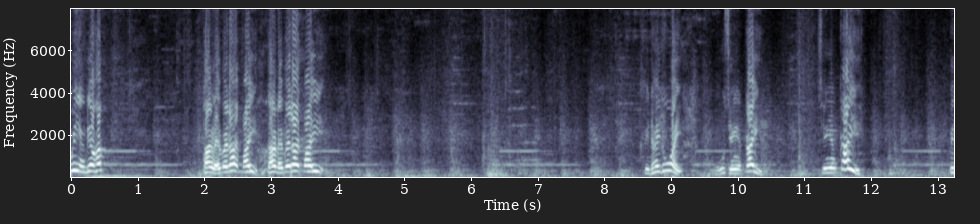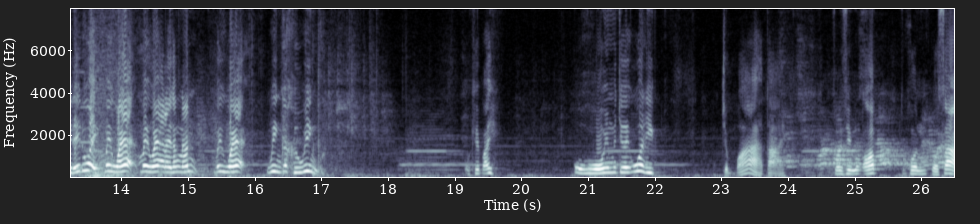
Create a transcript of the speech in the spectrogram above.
วิ่งอย่างเดียวครับ ทางไหนไปได้ไป ทางไหนไปได้ไปปิดให้ด้วยโอ้เสียงอย่างใกล้ เสียงอย่างใกล้ปิดให้ด้วย ไม่แวะ ไม่แวะอะไรทั้งนั้น ไม่แวะ วิ่งก็คือวิ่ง โอเคไป โอ้โห ยังไม่เจออ้วนอีก จะบ้าตายเจ้าหน้าที่มุกออฟ ทุกคนโปรดทราบ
